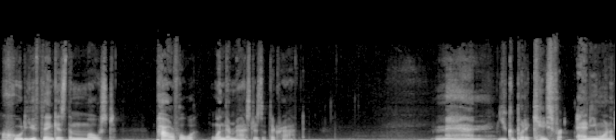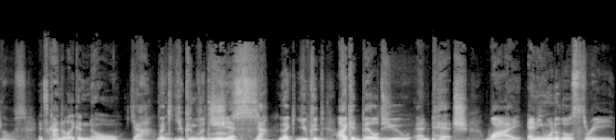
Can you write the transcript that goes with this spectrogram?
who do you think is the most powerful when they're masters of their craft? Man, you could put a case for any one of those. It's kind of like a no. Yeah, like you can legit. lose. Yeah, like you could. I could build you and pitch why any one of those three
